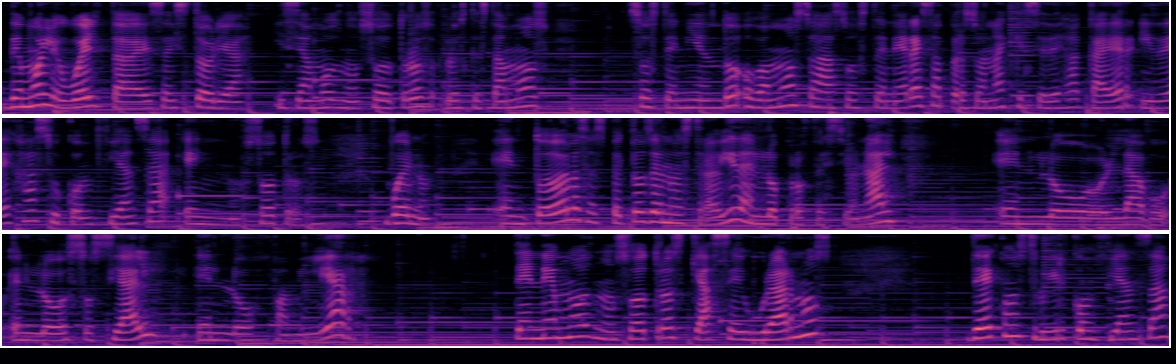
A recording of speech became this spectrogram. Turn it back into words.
démosle vuelta a esa historia y seamos nosotros los que estamos sosteniendo o vamos a sostener a esa persona que se deja caer y deja su confianza en nosotros. Bueno, en todos los aspectos de nuestra vida, en lo profesional, en lo, en lo social, en lo familiar. Tenemos nosotros que asegurarnos de construir confianza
